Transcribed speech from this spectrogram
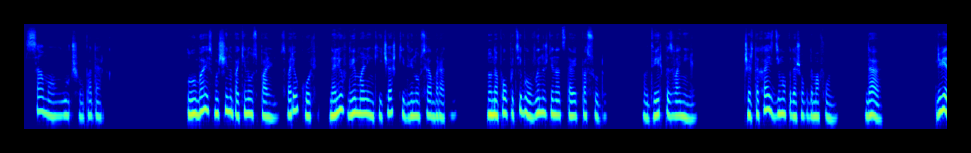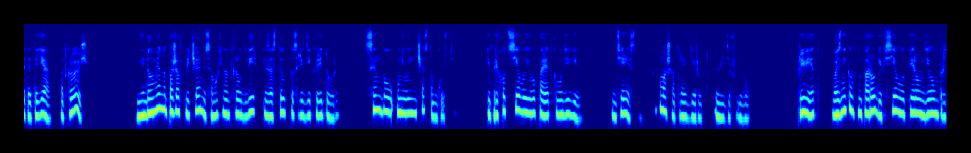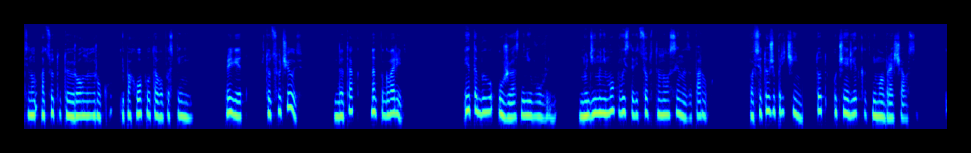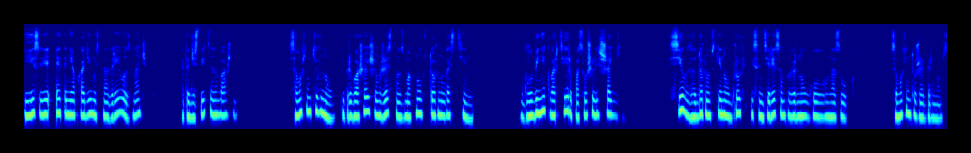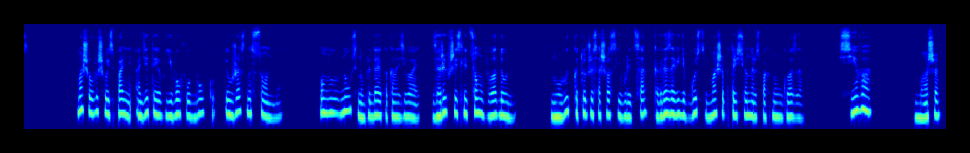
Самого лучшего подарка. Улыбаясь, мужчина покинул спальню, сварил кофе, налил в две маленькие чашки и двинулся обратно. Но на полпути был вынужден отставить посуду. В дверь позвонили. Чертыхаясь, Дима подошел к домофону. «Да». «Привет, это я. Откроешь?» Недоуменно пожав плечами, Самохин открыл дверь и застыл посреди коридора. Сын был у него нечастым гостем, и приход Севы его порядком удивил. Интересно, как Маша отреагирует, увидев его? «Привет!» Возникнув на пороге, Всеволод первым делом протянул отцу татуированную руку и похлопал того по спине. «Привет! Что-то случилось?» «Да так, надо поговорить». Это было ужасно не вовремя, но Дима не мог выставить собственного сына за порог. По все той же причине тот очень редко к нему обращался. И если эта необходимость назрела, значит, это действительно важно. Самохин кивнул и приглашающим жестом взмахнул в сторону гостиной. В глубине квартиры послышались шаги. Сев задорно вскинул бровь и с интересом повернул голову на звук. Самохин тоже обернулся. Маша вышла из спальни, одетая в его футболку и ужасно сонная. Он улыбнулся, наблюдая, как она зевает, зарывшись лицом в ладони. Но улыбка тут же сошла с его лица, когда, завидев гостя, Маша потрясенно распахнула глаза. Сева? Маша?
